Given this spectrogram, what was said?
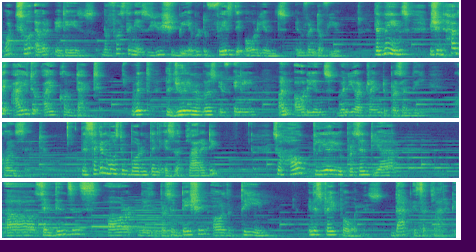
whatsoever it is, the first thing is you should be able to face the audience in front of you that means you should have the eye to eye contact with the jury members, if any, and audience when you are trying to present the concept. The second most important thing is the clarity. So, how clear you present your uh, sentences or the presentation or the theme in a straightforwardness. That is the clarity.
